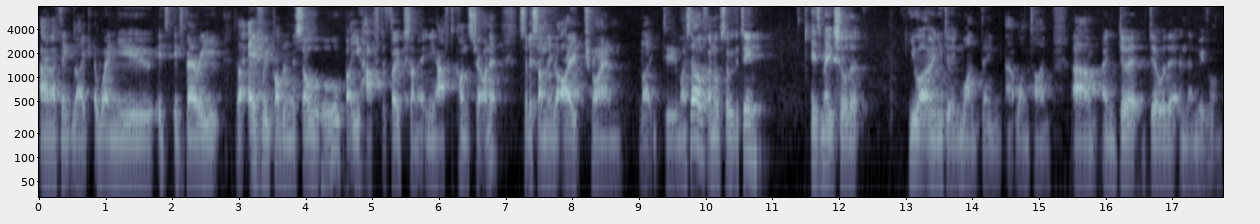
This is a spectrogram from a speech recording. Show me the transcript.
and I think like when you, it's, it's very, like every problem is solvable, but you have to focus on it and you have to concentrate on it. So something that I try and like do myself and also with the team is make sure that you are only doing one thing at one time um, and do it, deal with it, and then move on.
